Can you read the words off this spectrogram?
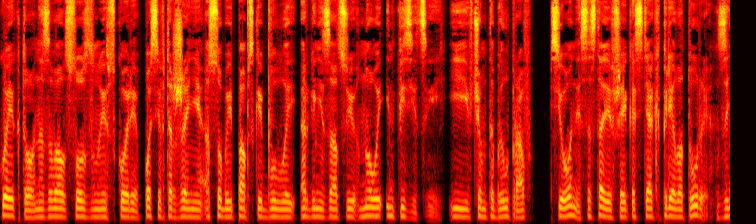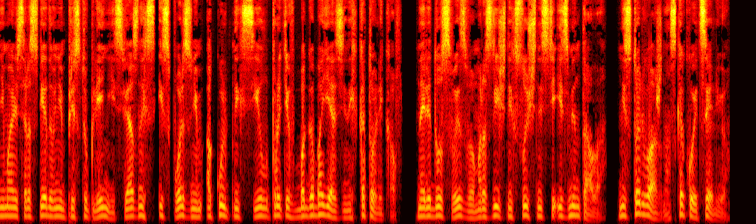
Кое-кто называл созданную вскоре после вторжения особой папской буллой организацию новой инквизицией и в чем-то был прав. Псионы, составившие костяк прелатуры, занимались расследованием преступлений, связанных с использованием оккультных сил против богобоязненных католиков, наряду с вызовом различных сущностей из ментала. Не столь важно, с какой целью.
